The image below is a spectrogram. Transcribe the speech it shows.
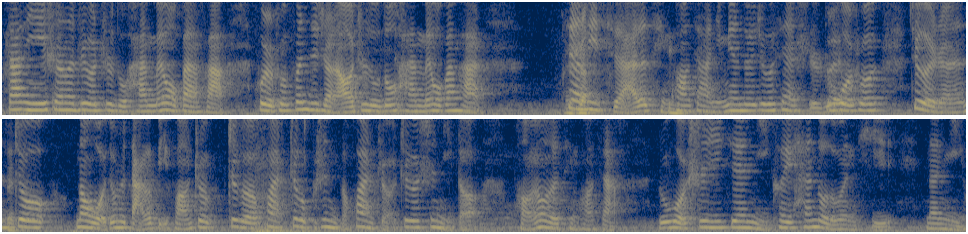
家庭医生的这个制度还没有办法，或者说分级诊疗制度都还没有办法建立起来的情况下，你面对这个现实，如果说这个人就那我就是打个比方，这这个患这个不是你的患者，这个是你的朋友的情况下，如果是一些你可以 handle 的问题。那你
